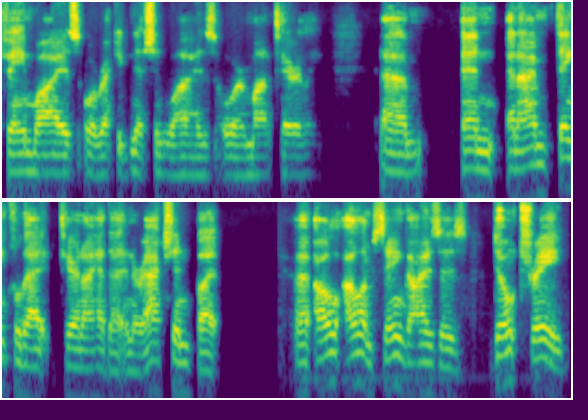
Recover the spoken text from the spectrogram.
fame wise or recognition wise or monetarily. Um, and and I'm thankful that Tara and I had that interaction. But uh, all all I'm saying, guys, is don't trade,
